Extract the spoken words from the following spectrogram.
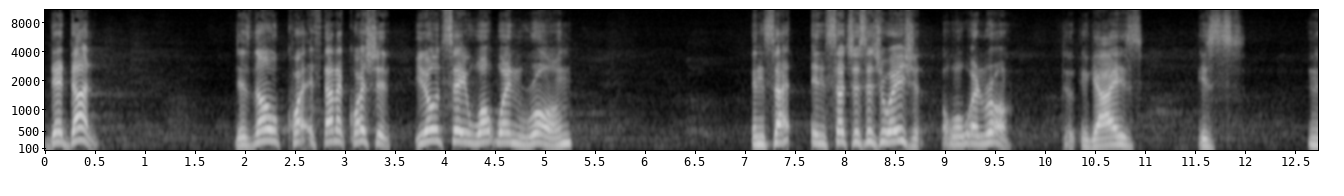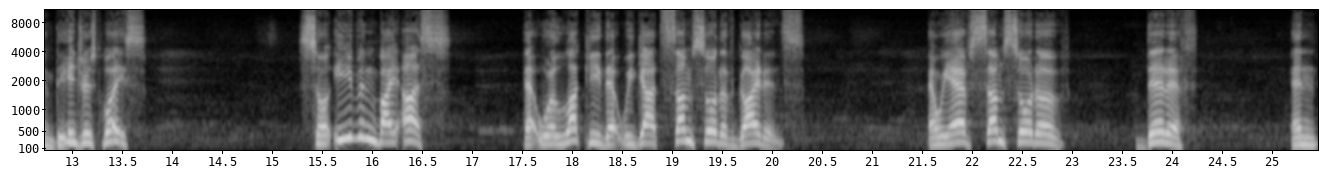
they're done. There's no, it's not a question. You don't say what went wrong in, su- in such a situation or what went wrong. The guys is in a dangerous place. So even by us, that we're lucky that we got some sort of guidance and we have some sort of derech, and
